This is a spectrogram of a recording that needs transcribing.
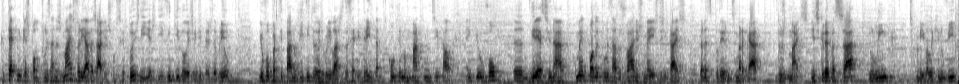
que técnicas pode utilizar nas mais variadas áreas. Vão ser dois dias, dia 22 e 23 de abril, eu vou participar no dia 22 de abril às 17h30 com o tema Marketing Digital, em que eu vou uh, direcionar como é que podem utilizar os vários meios digitais para se poder desmarcar dos demais. Inscreva-se já no link disponível aqui no vídeo.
